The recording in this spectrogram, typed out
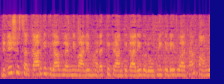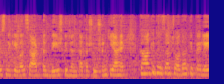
ब्रिटिश सरकार के खिलाफ लड़ने वाले भारत के क्रांतिकारी को रोकने के लिए हुआ था। कांग्रेस ने केवल साठ तक देश की जनता का शोषण किया है। कहा कि 2014 के पहले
